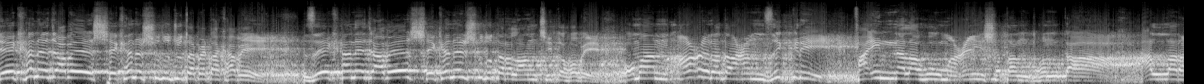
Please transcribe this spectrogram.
যেখানে যাবে, সেখানে শুধু জুতা পেটা খাবে। যেখানে যাবে, সেখানে শুধু তারা লাঞ্ছিত হবে। ওমান আরাদা আন জিক্রি ফাইন্না লাহু মাঈশাতান ধনকা আল্লাহর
